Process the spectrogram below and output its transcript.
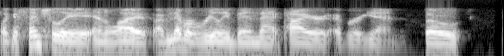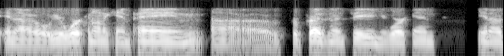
like essentially in life, I've never really been that tired ever again. So, you know, you're working on a campaign uh, for presidency and you're working, you know,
